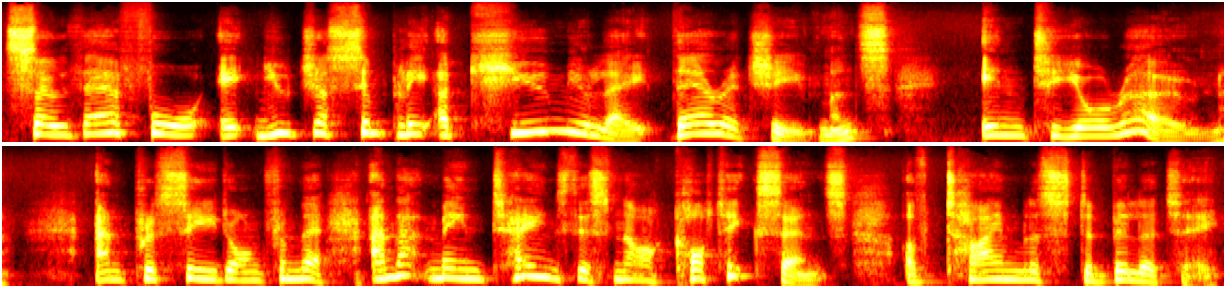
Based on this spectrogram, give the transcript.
So, therefore, it, you just simply accumulate their achievements into your own and proceed on from there. And that maintains this narcotic sense of timeless stability,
